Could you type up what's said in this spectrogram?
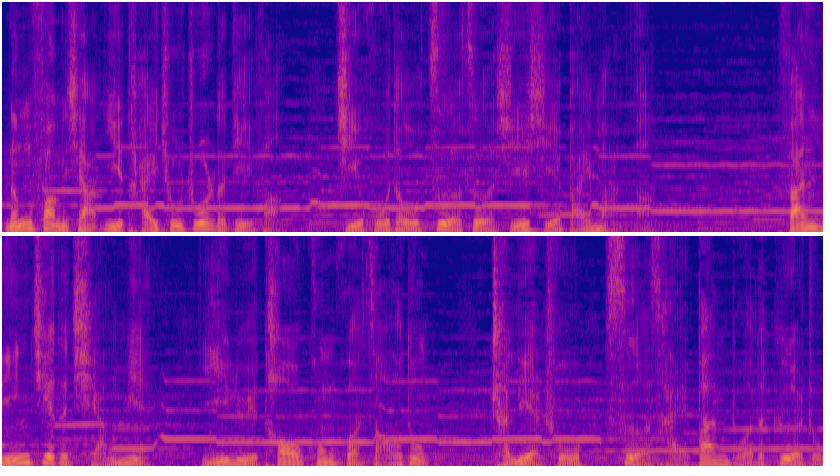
能放下一台球桌的地方，几乎都仄仄斜斜摆满了。凡临街的墙面，一律掏空或凿洞，陈列出色彩斑驳的各种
